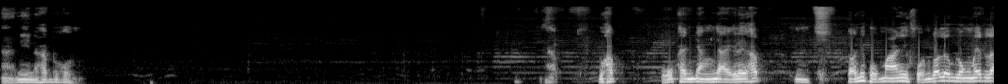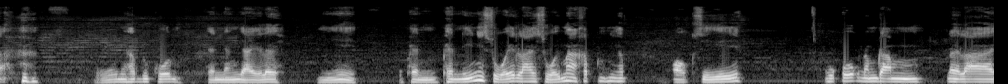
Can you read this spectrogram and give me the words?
อ่านี่นะครับทุกคนนะครับดูครับโอ้แผ่นอย่างใหญ่เลยครับอมตอนที่ผมมานี่ฝนก็เริ่มลงเม็ดล้วโอ้นี่ครับทุกคนแผ่นอย่างใหญ่เลย นี่แผ่นแผ่นนี้นี่สวยลายสวยมากครับนี่ครับออกสีโอ๊กดำดำๆลายลาย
